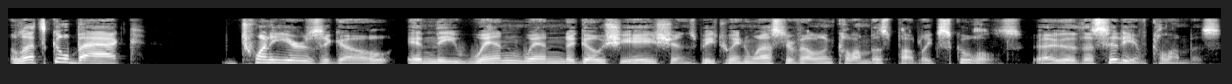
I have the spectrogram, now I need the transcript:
let's go back 20 years ago in the win win negotiations between Westerville and Columbus Public Schools, uh, the city of Columbus.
